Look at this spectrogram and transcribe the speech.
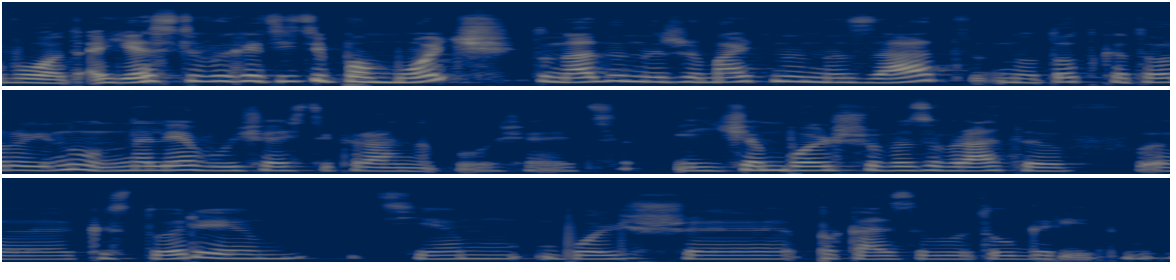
Вот. А если вы хотите помочь, то надо нажимать на назад, но тот, который, ну, на левую часть экрана, получается. И чем больше возвратов э, к историям, тем больше показывают алгоритмы.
